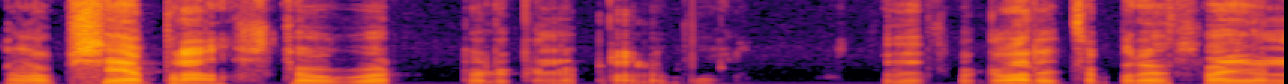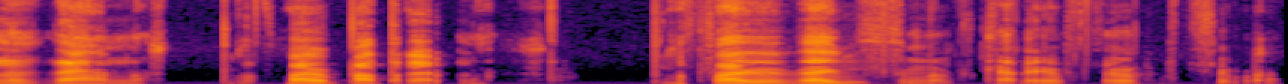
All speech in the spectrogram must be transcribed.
Ну, вообще про что угодно, только не про любовь. Здесь вы говорите про свою нуждаемость, про свою потребность, про свою зависимость, скорее всего, всего.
